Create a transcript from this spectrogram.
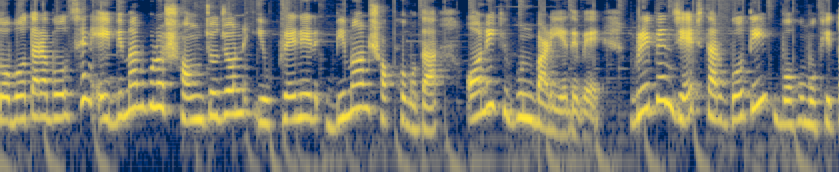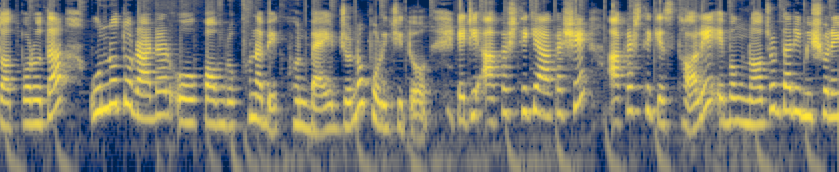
তবুও তারা বলছেন, এই বিমানগুলো সংযোজন ইউক্রেনের বিমান সক্ষমতা অনেক গুণ বাড়িয়ে দেবে। গ্রিপেন জেট তার গতি, বহুমুখী তৎপরতা, উন্নত রাডার ও কম রক্ষণাবেক্ষণ ব্যয়ের জন্য পরিচিত। এটি আকাশ থেকে আকাশে, আকাশ থেকে স্থলে এবং নজরদারি মিশনে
